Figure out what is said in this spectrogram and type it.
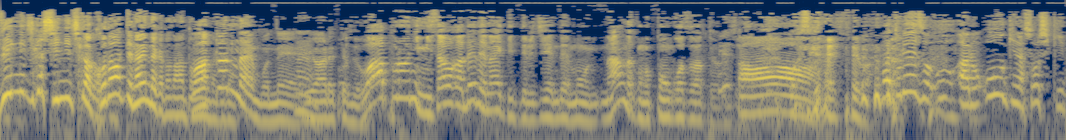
前日か新日かはこだわってないんだけどな、と思。わかんないもんね、うん言われてワープロに三沢が出てないって言ってる時点でもうなんだこのポンコツだって話ですよ。あーこっちぐらいすれば。まあ、とりあえず、おあの、大きな組織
